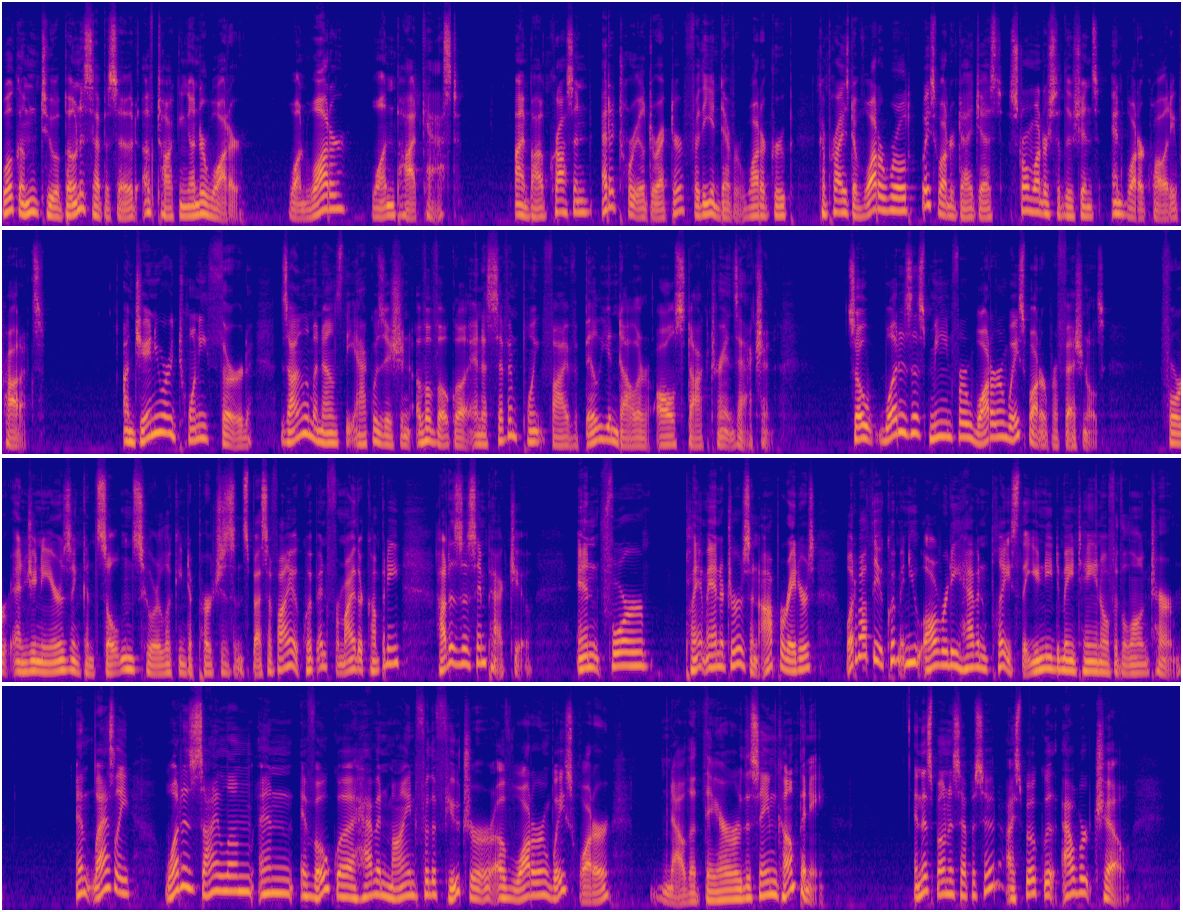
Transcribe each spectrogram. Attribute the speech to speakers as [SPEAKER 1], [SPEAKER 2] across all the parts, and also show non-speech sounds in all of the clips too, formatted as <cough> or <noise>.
[SPEAKER 1] Welcome to a bonus episode of Talking Underwater One Water, One Podcast. I'm Bob Crossen, Editorial Director for the Endeavor Water Group, comprised of Waterworld, Wastewater Digest, Stormwater Solutions, and Water Quality Products. On January 23rd, Xylem announced the acquisition of Evoqua in a $7.5 billion all stock transaction. So, what does this mean for water and wastewater professionals? For engineers and consultants who are looking to purchase and specify equipment from either company, how does this impact you? And for plant managers and operators, what about the equipment you already have in place that you need to maintain over the long term? And lastly, what does Xylem and Evoqua have in mind for the future of water and wastewater now that they are the same company? In this bonus episode, I spoke with Albert Cho,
